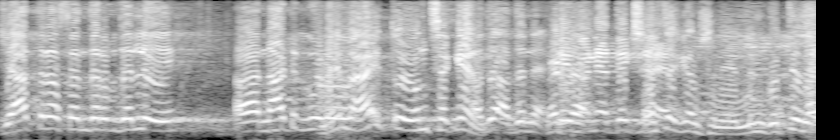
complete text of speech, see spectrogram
ಜಾತ್ರಾ ಸಂದರ್ಭದಲ್ಲಿ ನಾಟಕಗಳು ಆಯ್ತು ಒಂದ್ ಸೆಕೆಂಡ್ ಅದು ಅದನ್ನೇ. ಸೆಕೆಂಡ್ ನಿಮ್ಗೆ ಗೊತ್ತಿದೆ.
